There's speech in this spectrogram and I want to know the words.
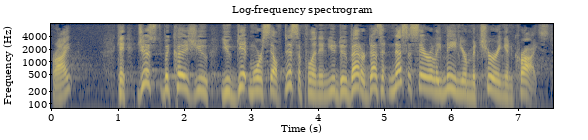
right? Okay, just because you, you get more self discipline and you do better doesn't necessarily mean you're maturing in Christ.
